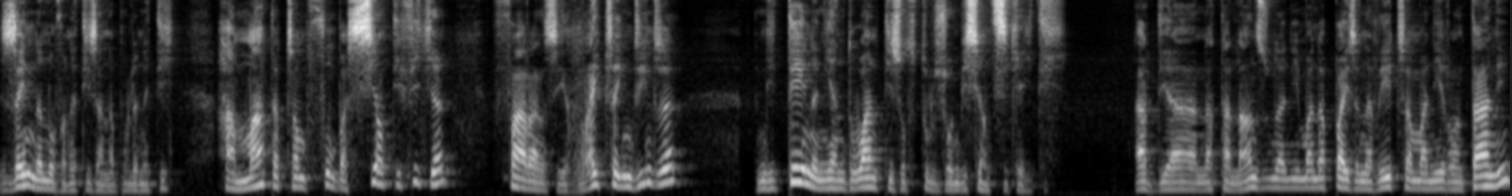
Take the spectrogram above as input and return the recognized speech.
Izay no nanaovana ity zanabolana ity. Hamantatra amin'ny fomba siantifika faran'izay raitra indrindra ny tena niandohan'ity izao tontolo izao misy antsika ity. Ary dia natalanjona ny manam-pahaizana rehetra manero an-tany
